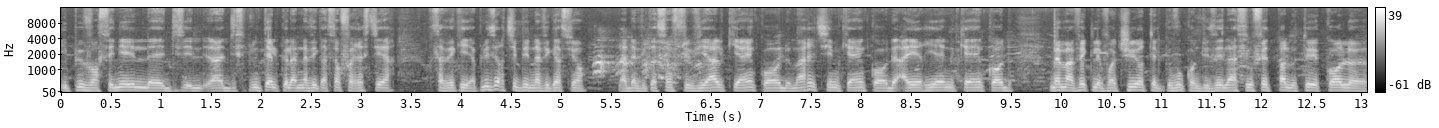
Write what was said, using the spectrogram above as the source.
Ils peuvent enseigner les, la discipline telle que la navigation forestière. Vous savez qu'il y a plusieurs types de navigation. La navigation fluviale qui a un code, maritime qui a un code, aérienne qui a un code. Même avec les voitures telles que vous conduisez là, si vous ne faites pas l'auto-école, euh,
